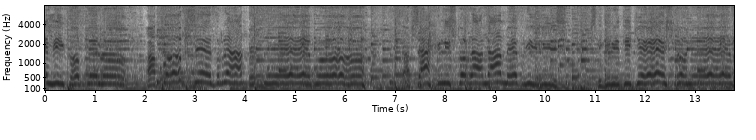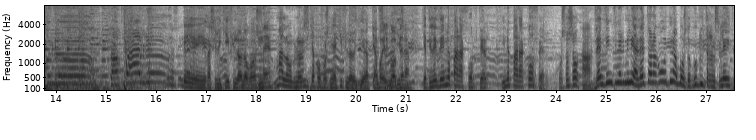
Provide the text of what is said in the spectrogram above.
ελικόπτερο Απόψε δραπετεύω Θα ψάχνεις τώρα να με βρεις Στην Κρήτη και στον Εύρο Θα πάρω Η βασιλική φιλόλογος, μάλλον γνωρίζει και από βοσνιακή φιλολογία. Και από της ελληνικής, ελικόπτερα. Γιατί λέει δεν είναι παρακόπτερ, είναι παρακόφερ. Ωστόσο δεν δίνει την ερμηνεία. Λέει τώρα εγώ τι να μπω στο Google Translate.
